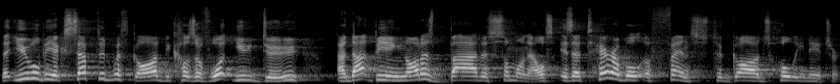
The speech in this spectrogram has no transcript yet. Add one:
that you will be accepted with God because of what you do, and that being not as bad as someone else, is a terrible offense to God's holy nature.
